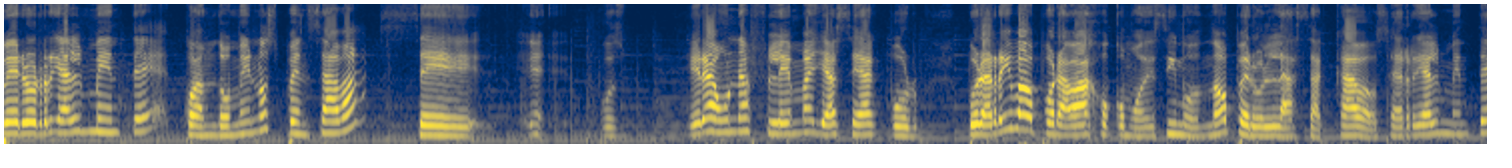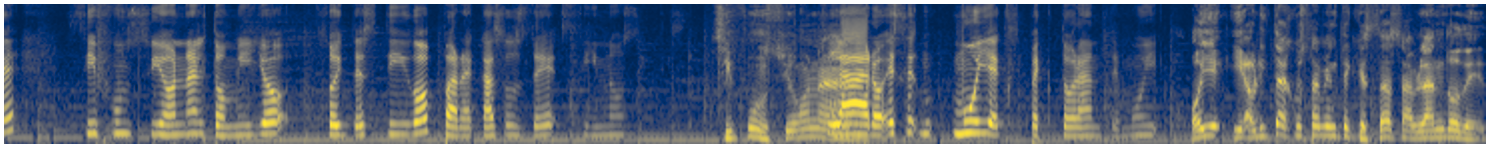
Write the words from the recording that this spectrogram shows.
Pero realmente, cuando menos pensaba, se, eh, pues era una flema, ya sea por, por arriba o por abajo, como decimos, ¿no? Pero la sacaba. O sea, realmente sí funciona el tomillo soy testigo para casos de sinusitis. Sí funciona. Claro, es muy expectorante, muy... Oye, y ahorita justamente que estás hablando de,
